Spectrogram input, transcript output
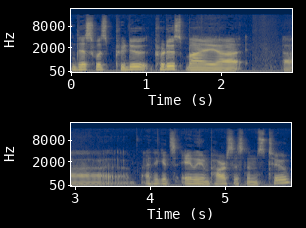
this was produ produced by, uh, uh, I think it's Alien Power Systems 2.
